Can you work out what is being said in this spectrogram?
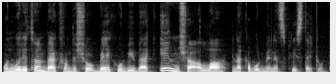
When we return back from the short break, we'll be back, inshallah, in a couple of minutes. Please stay tuned.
